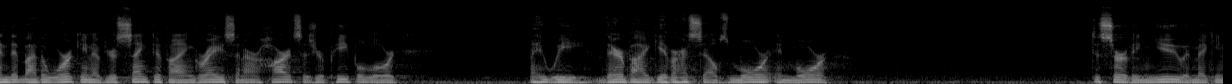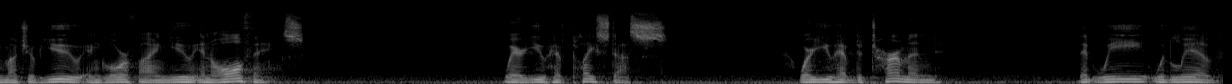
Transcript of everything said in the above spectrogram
and that by the working of your sanctifying grace in our hearts as your people, Lord, may we thereby give ourselves more and more to serving you and making much of you and glorifying you in all things where you have placed us, where you have determined that we would live,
